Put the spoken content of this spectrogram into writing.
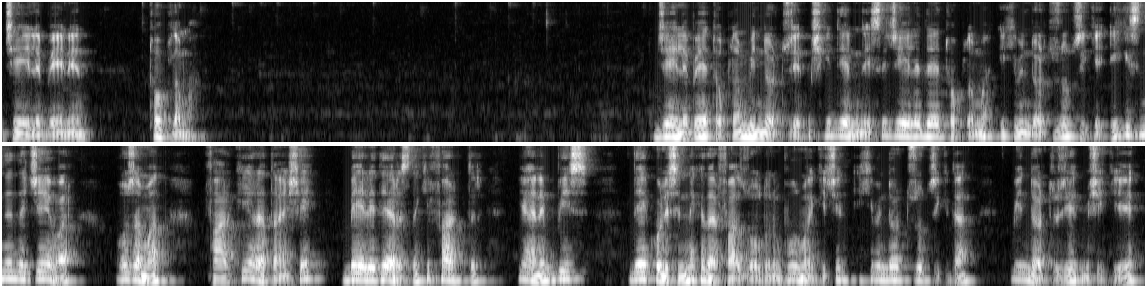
C ile B'nin toplamı. C ile B toplamı 1472. Diğerinde ise C ile D toplamı 2432. İkisinde de C var. O zaman farkı yaratan şey B ile D arasındaki farktır. Yani biz D kolisinin ne kadar fazla olduğunu bulmak için 2432'den 1472'yi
